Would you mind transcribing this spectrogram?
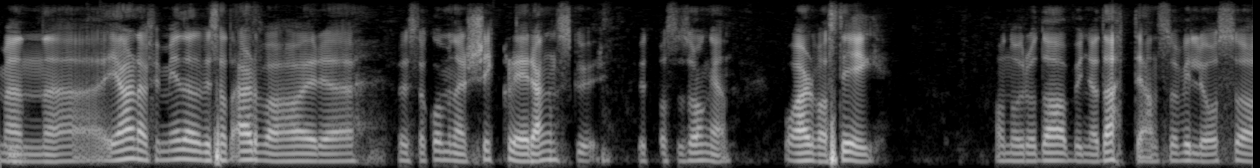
Men uh, gjerne for min del, hvis at elva har uh, Hvis det kommer en skikkelig regnskur utpå sesongen, og elva stiger, og når hun da begynner å dette igjen, så vil jo også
